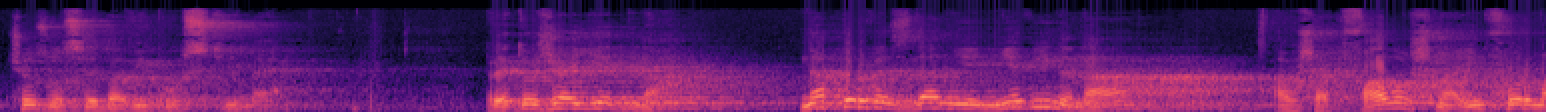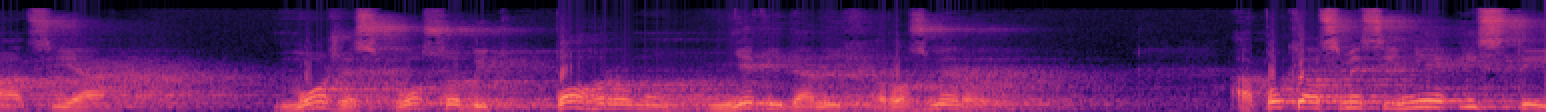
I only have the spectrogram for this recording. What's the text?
čo zo seba vypustíme. Pretože aj jedna, na prvé zdanie nevinná, avšak falošná informácia môže spôsobiť pohromu nevydaných rozmerov. A pokiaľ sme si nie istí,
